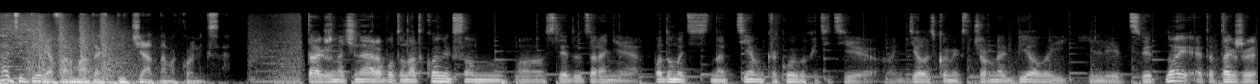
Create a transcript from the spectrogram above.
А теперь о форматах печатного комикса. Также, начиная работу над комиксом, э, следует заранее подумать над тем, какой вы хотите делать комикс черно-белый или цветной. Это также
